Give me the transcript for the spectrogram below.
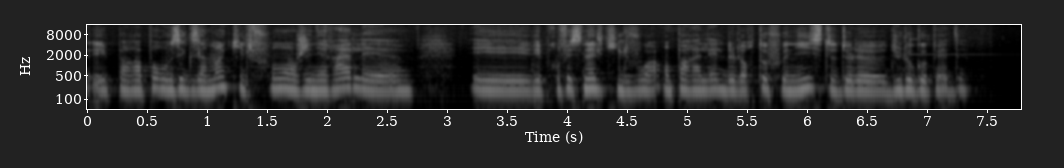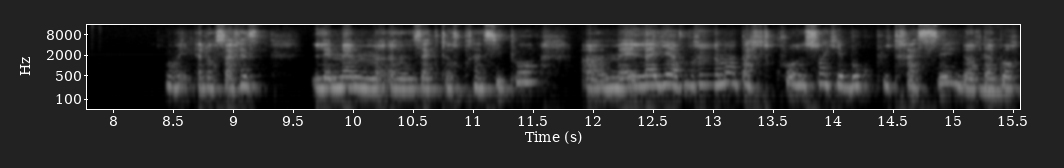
et par rapport aux examens qu'ils font en général et, euh, et les professionnels qu'ils voient en parallèle de l'orthophoniste, du logopède? Oui, alors ça reste les mêmes euh, acteurs principaux. Euh, mais là, il y a vraiment un parcours de soins qui est beaucoup plus tracé. Ils doivent mm. d'abord,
